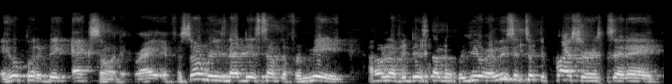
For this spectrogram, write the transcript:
and he'll put a big X on it, right? And for some reason that did something for me. I don't know if it did something for you. At least it took the pressure and said, "Hey,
